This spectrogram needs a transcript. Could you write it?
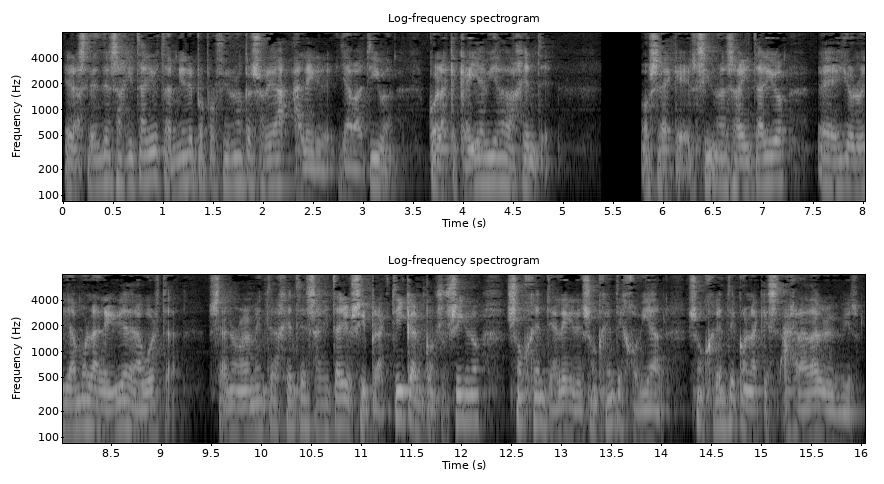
El ascendente Sagitario también le proporcionó una personalidad alegre, llamativa, con la que caía bien a la gente. O sea que el signo de Sagitario eh, yo lo llamo la alegría de la huerta. O sea, normalmente la gente de Sagitario, si practican con su signo, son gente alegre, son gente jovial, son gente con la que es agradable vivir.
